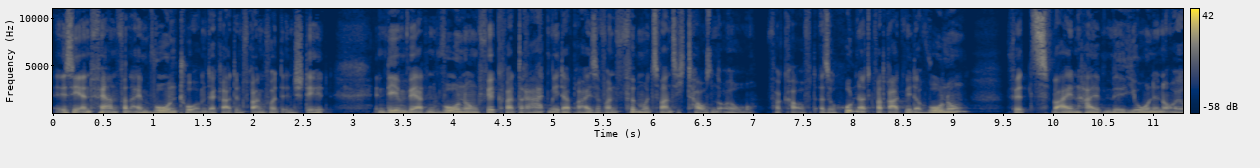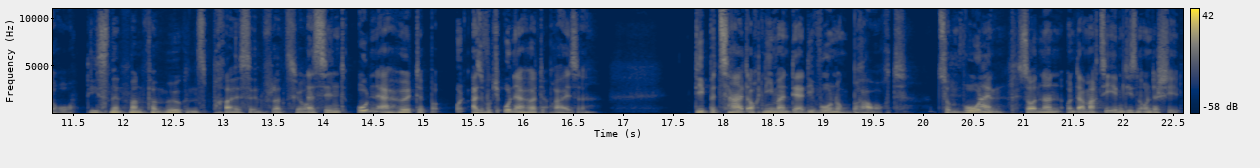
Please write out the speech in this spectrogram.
ist sie entfernt von einem Wohnturm, der gerade in Frankfurt entsteht. In dem werden Wohnungen für Quadratmeterpreise von 25.000 Euro verkauft. Also 100 Quadratmeter Wohnung für zweieinhalb Millionen Euro. Dies nennt man Vermögenspreisinflation. Das sind unerhöhte, also wirklich unerhörte Preise. Die bezahlt auch niemand, der die Wohnung braucht zum Wohnen, Nein. sondern, und da macht sie eben diesen Unterschied.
